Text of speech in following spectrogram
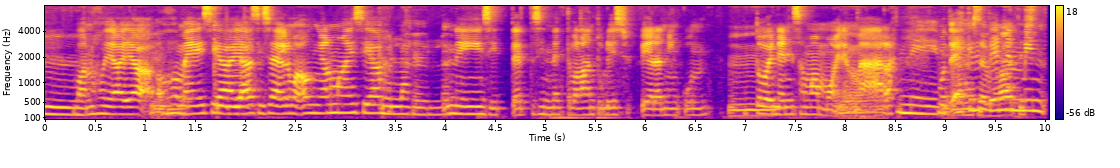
mm. vanhoja ja kyllä, homeisia kyllä. ja sisäilmaongelmaisia. Kyllä. Kyllä. Niin sitten, että sinne tavallaan tulisi vielä niin kuin toinen samanmoinen Joo. määrä. Niin. Mutta ehkä se sitten vaatis- ennemmin,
